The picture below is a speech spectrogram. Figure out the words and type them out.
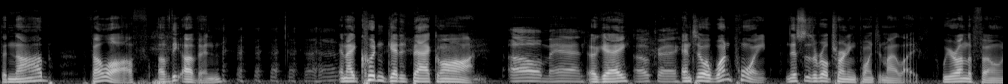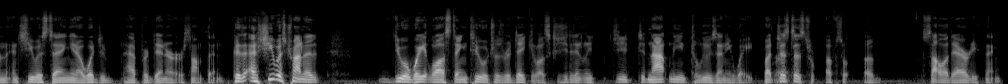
The knob fell off of the oven, and I couldn't get it back on. Oh man. Okay. Okay. And so at one point, this was a real turning point in my life. We were on the phone, and she was saying, you know, what'd you have for dinner or something? Because as she was trying to do a weight loss thing too, which was ridiculous because she didn't need, she did not need to lose any weight, but just as a, a solidarity thing.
